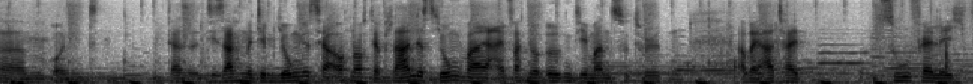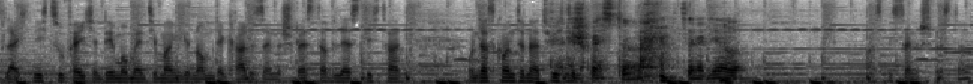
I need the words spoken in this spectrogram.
Ähm, und das, die Sache mit dem Jungen ist ja auch noch, der Plan des Jungen war ja einfach nur irgendjemanden zu töten. Aber er hat halt zufällig, vielleicht nicht zufällig in dem Moment jemanden genommen, der gerade seine Schwester belästigt hat. Und das konnte natürlich Seine. Schwester, seine Lehrerin. War es nicht seine Schwester?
